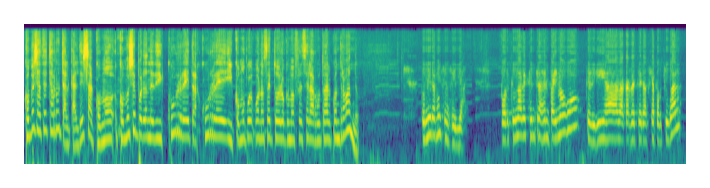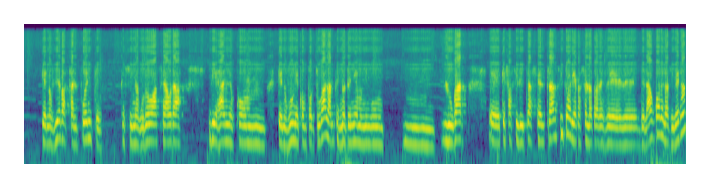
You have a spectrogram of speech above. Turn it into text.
¿Cómo se hace esta ruta, alcaldesa? ¿Cómo, ¿Cómo sé por dónde discurre, transcurre y cómo puedo conocer todo lo que me ofrece la ruta del contrabando? Pues mira, muy sencilla. Porque una vez que entras en Paimogo, te diría la carretera hacia Portugal, que nos lleva hasta el puente que se inauguró hace ahora 10 años con, que nos une con Portugal. Antes no teníamos ningún mm, lugar eh, que facilitase el tránsito, había que hacerlo a través de- de- del agua, de la ribera.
